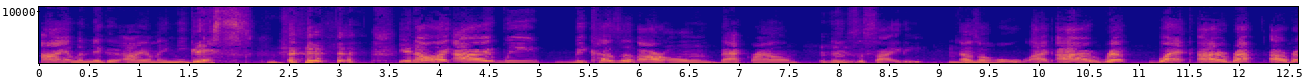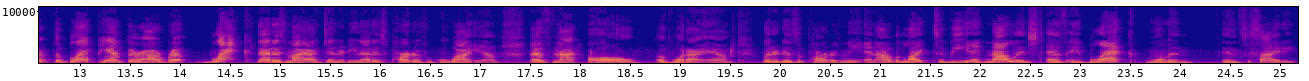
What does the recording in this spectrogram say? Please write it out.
I am a nigga. I am a negress. you know, like I we because of our own background in Mhm. society Mhm. as a whole, like I rep black. I rep I rep the Black Panther. I rep black. That is my identity. That is part of who I am. That's not all of what I am, but it is a part of me and I would like to be acknowledged as a black woman in society.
